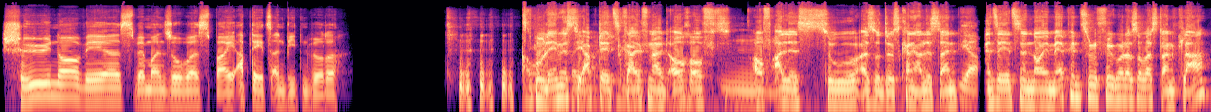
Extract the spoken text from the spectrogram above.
Schöner wäre es, wenn man sowas bei Updates anbieten würde. Das Problem ist, die Updates greifen halt auch oft Mm. auf alles zu. Also das kann ja alles sein. Ja. Wenn sie jetzt eine neue Map hinzufügen oder sowas, dann klar.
